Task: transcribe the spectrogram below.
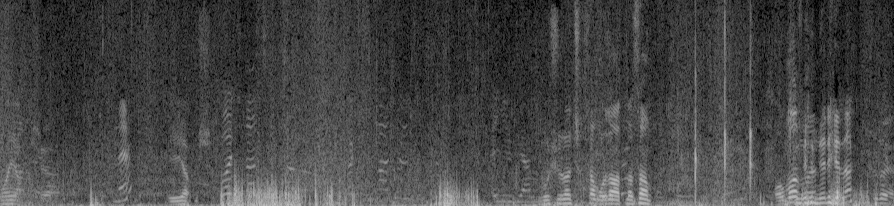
Duman yapmış ya. Ne? İyi yapmış. Bu açıdan eğileceğim. Bu şuradan çıksam orada atlasam. Olmaz mı? Nereye lan? Şuraya.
